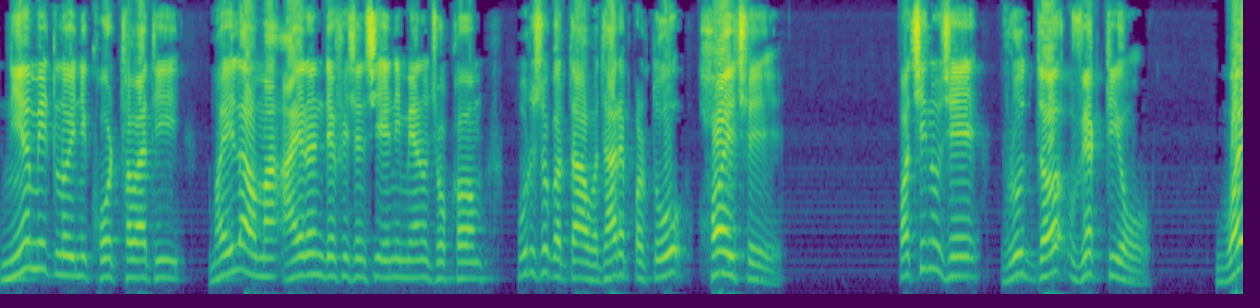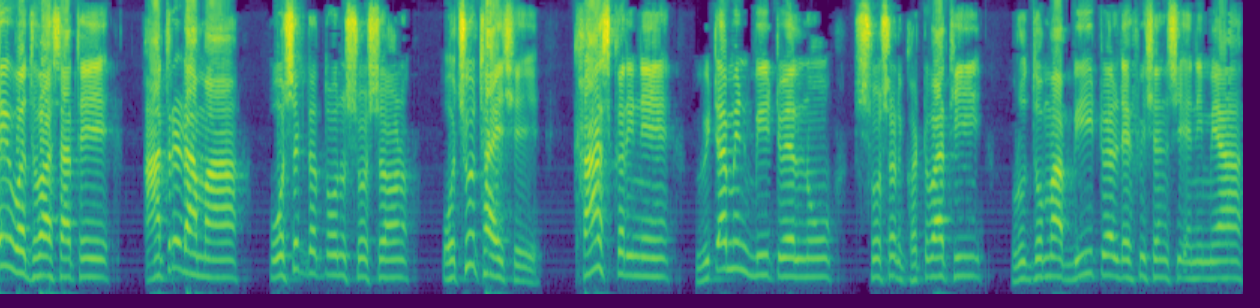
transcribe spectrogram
નિયમિત લોહીની ખોટ થવાથી મહિલાઓમાં આયરન ડેફિશિયન્સી એનિમિયાનું જોખમ પુરુષો કરતાં વધારે પડતું હોય છે. પછીનું છે વૃદ્ધ વ્યક્તિઓ. વય વધવા સાથે આંતરડામાં પોષક તત્વોનું શોષણ ઓછું થાય છે. ખાસ કરીને વિટામિન બી ટ્વેલ્વનું શોષણ ઘટવાથી વૃદ્ધોમાં બી ટ્વેલ્વ ડેફિશિયન્સી એનિમિયા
